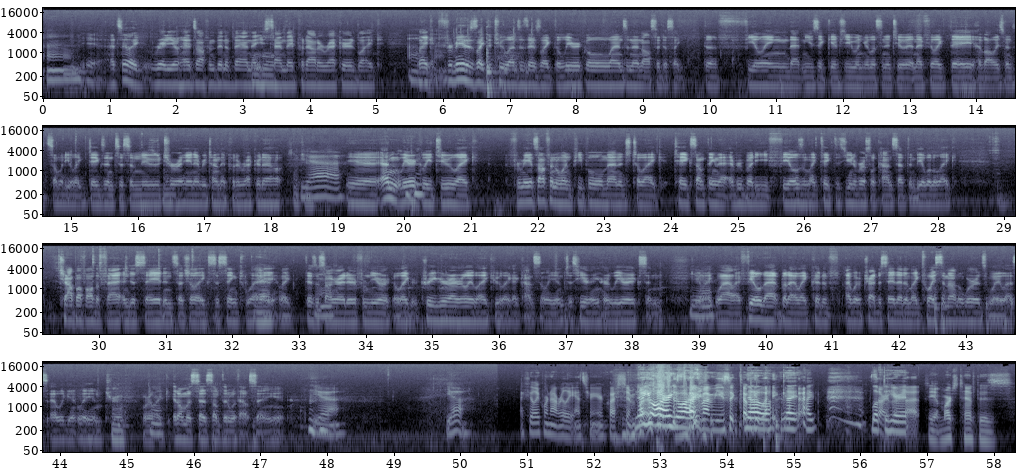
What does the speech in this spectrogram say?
Um, Yeah, I'd say like Radiohead's often been a band that each Mhm. time they put out a record, like oh, like yeah. for me there's like the two lenses. There's like the lyrical lens and then also just like the feeling that music gives you when you're listening to it. And i feel like they have always been somebody who like digs into some new terrain every time they put a record out. Yeah, yeah and lyrically too like for me, it's often when people manage to like take something that everybody feels and like take this universal concept and be able to like chop off all the fat and just say it in such a like succinct way. Yeah. Like there's a Yeah. songwriter from New York, Allegra Krieger, I really like, who like I constantly am just hearing her lyrics and you're like, wow, I feel that, but I like could have, I would have tried to say that in like twice the amount of words, way less elegantly, and True. where Yeah. like it almost says something without saying it. Mm-hmm. Yeah. Yeah. I feel like we're not really answering your question. No, you we're you are. Talking about music that no, we like. I, I love to hear it. about So yeah, March 10th is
